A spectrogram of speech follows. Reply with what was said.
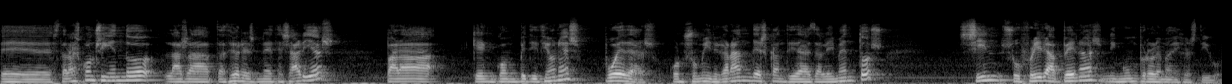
eh, estarás consiguiendo las adaptaciones necesarias para que en competiciones puedas consumir grandes cantidades de alimentos sin sufrir apenas ningún problema digestivo.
